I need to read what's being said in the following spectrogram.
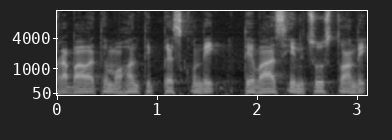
ప్రభావతి మొహం తిప్పేసుకుంది. తివాసీని చూస్తోంది.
